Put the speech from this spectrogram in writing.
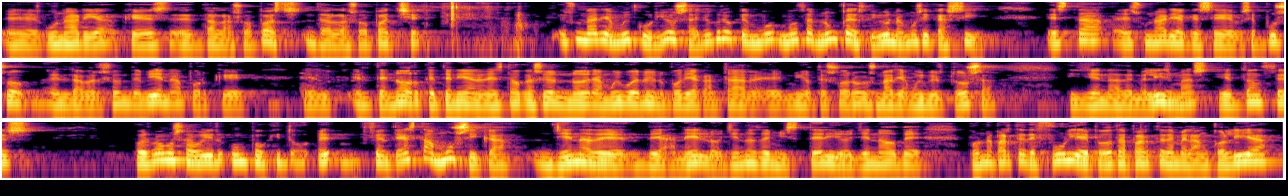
eh, un aria que es eh, Dalla sua pace. Es un aria muy curiosa. Yo creo que Mozart nunca escribió una música así. Esta es un aria que se, puso en la versión de Viena porque el, tenor que tenían en esta ocasión no era muy bueno y no podía cantar eh, Mío Tesoro, que es un aria muy virtuosa y llena de melismas. Y entonces pues vamos a oír un poquito, eh, frente a esta música llena de, anhelo, lleno de misterio, lleno de, por una parte de furia y por otra parte de melancolía,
